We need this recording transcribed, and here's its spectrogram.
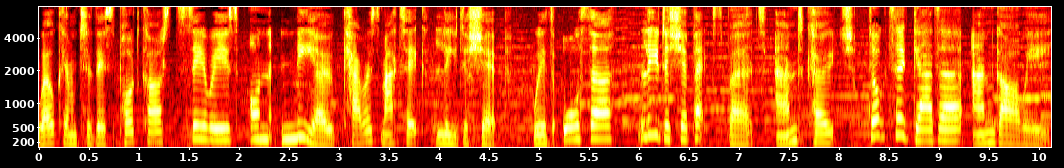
Welcome to this podcast series on neo charismatic leadership with author, leadership expert, and coach Dr. Ghadah Angawi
